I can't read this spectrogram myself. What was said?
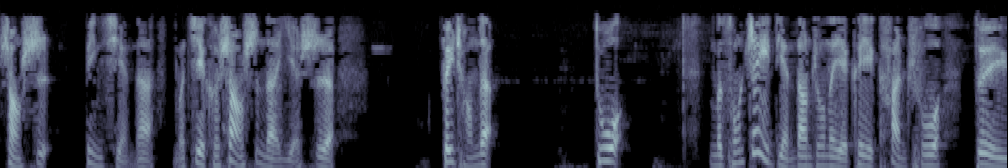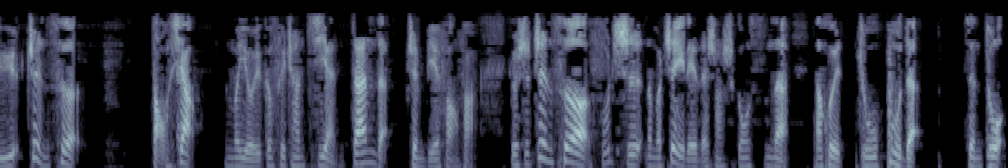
上市，并且呢，那么借壳上市呢也是。非常的多，那么从这一点当中呢，也可以看出对于政策导向，那么有一个非常简单的甄别方法，就是政策扶持，那么这一类的上市公司呢，它会逐步的增多。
